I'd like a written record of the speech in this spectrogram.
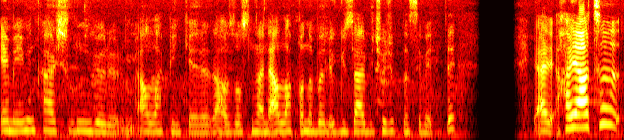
emeğimin karşılığını görüyorum. Allah bin kere razı olsun. Hani Allah bana böyle güzel bir çocuk nasip etti. Yani hayatı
